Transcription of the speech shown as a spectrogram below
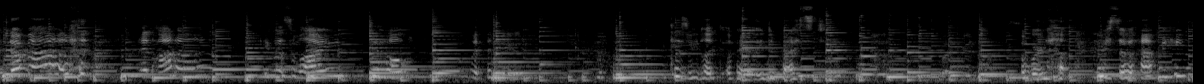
Jamal and Anna gave was wine to help with the food. Because we look apparently depressed. But we're not. We're so happy.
